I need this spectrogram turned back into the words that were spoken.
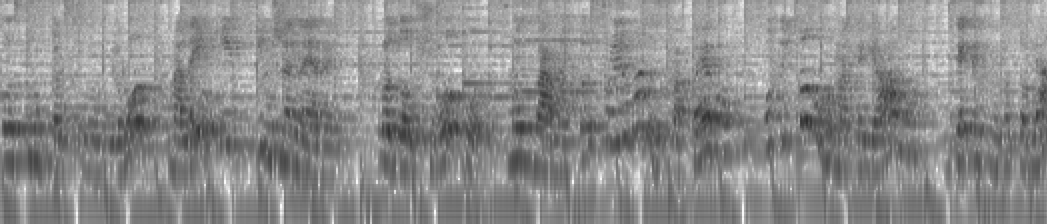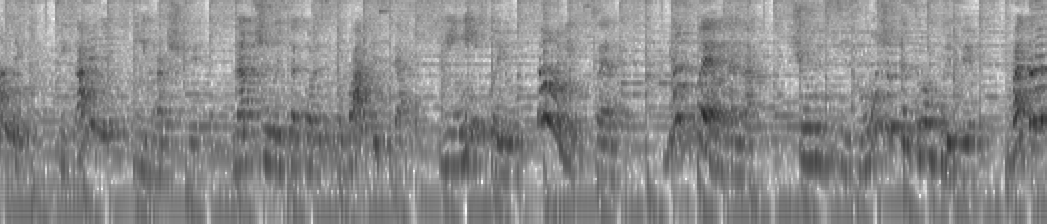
конструкторському бюро маленькі інженери. Продовж року ми з вами конструювали з паперу, похиткового матеріалу, з яких виготовляли цікаві іграшки, навчилися користуватися лінійкою та олівцем. Я впевнена, що ви всі зможете зробити квадрат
